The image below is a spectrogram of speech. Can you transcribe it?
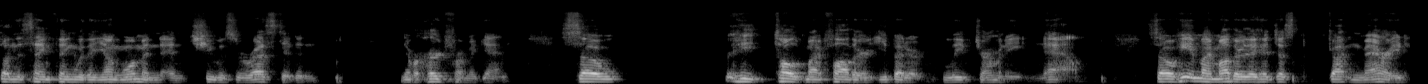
done the same thing with a young woman, and she was arrested and never heard from again. So he told my father, You better leave Germany now. So he and my mother, they had just gotten married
